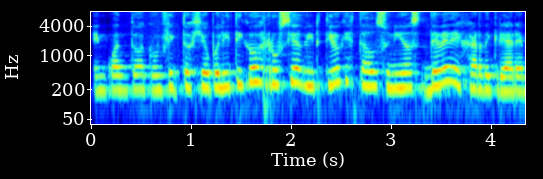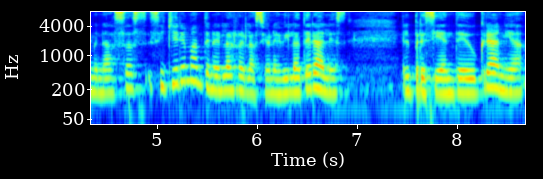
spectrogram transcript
En cuanto a conflictos geopolíticos, Rusia advirtió que Estados Unidos debe dejar de crear amenazas si quiere mantener las relaciones bilaterales. El presidente de Ucrania,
